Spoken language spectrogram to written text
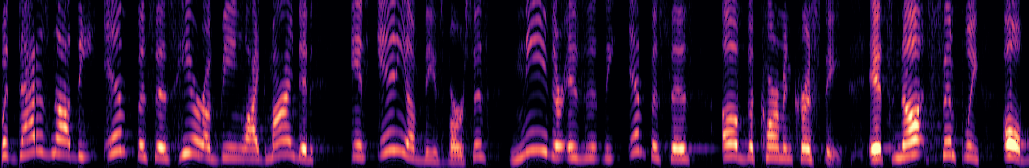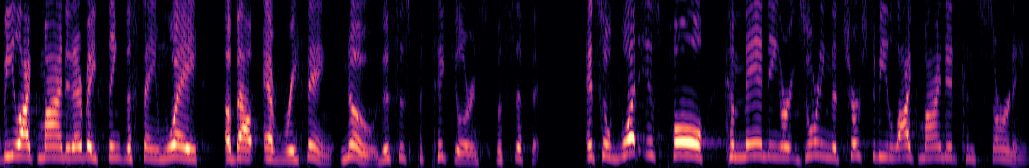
But that is not the emphasis here of being like minded in any of these verses. Neither is it the emphasis of the Carmen Christi. It's not simply, oh, be like minded, everybody think the same way about everything. No, this is particular and specific. And so, what is Paul commanding or exhorting the church to be like minded concerning?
